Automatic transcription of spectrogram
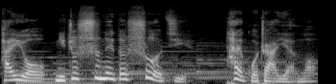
还有，你这室内的设计太过扎眼了。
